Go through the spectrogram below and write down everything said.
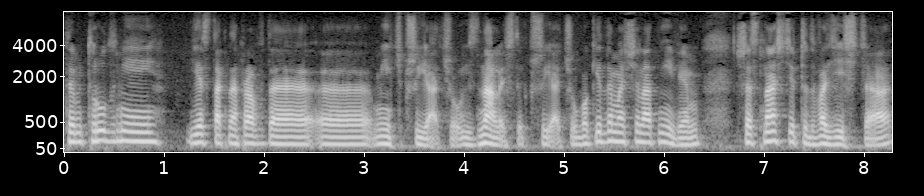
tym trudniej jest tak naprawdę mieć przyjaciół i znaleźć tych przyjaciół, bo kiedy ma się lat, nie wiem, 16 czy 20,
